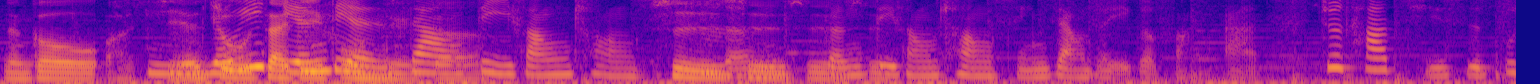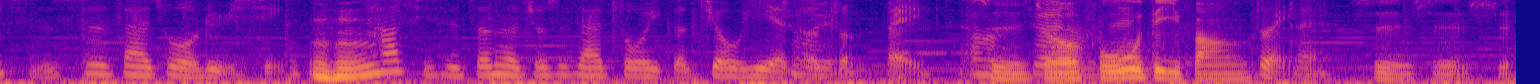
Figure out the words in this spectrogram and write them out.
能够呃协助在地有一点点像地方创新是是跟地方创新这样的一个方案，就它其实不只是在做旅行，嗯哼，它其实真的就是在做一个就业的准备，是就服务地方，对。对，是是是。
